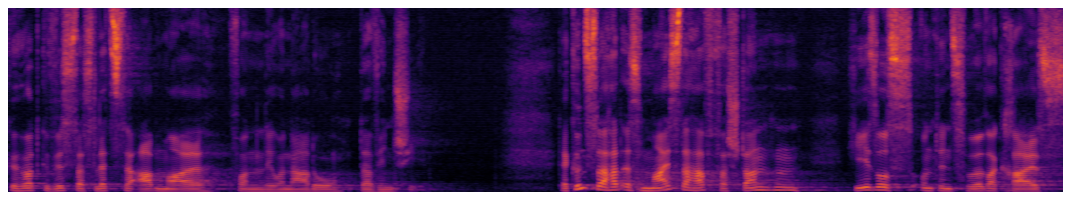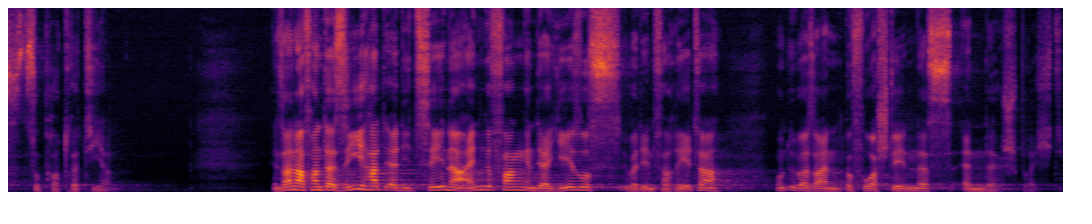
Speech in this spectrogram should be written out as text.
gehört gewiss das letzte Abendmahl von Leonardo da Vinci. Der Künstler hat es meisterhaft verstanden, Jesus und den Zwölferkreis zu porträtieren. In seiner Fantasie hat er die Szene eingefangen, in der Jesus über den Verräter und über sein bevorstehendes Ende spricht.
